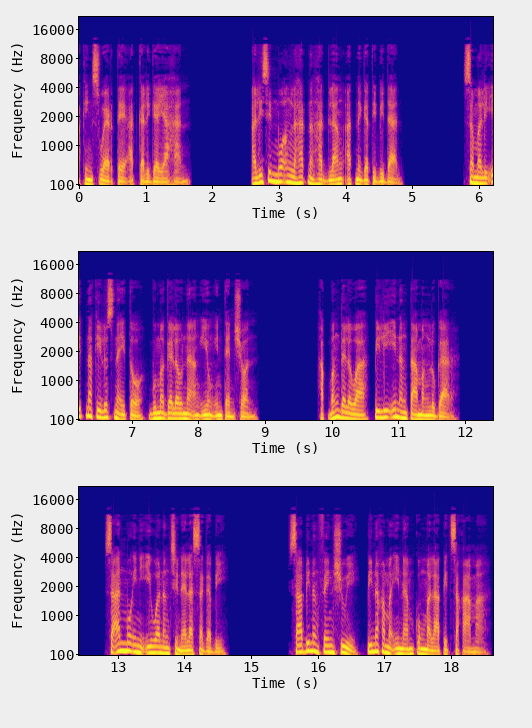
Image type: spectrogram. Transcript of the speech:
aking swerte at kaligayahan. Alisin mo ang lahat ng hadlang at negatibidad. Sa maliit na kilos na ito, gumagalaw na ang iyong intensyon. Hakbang dalawa, piliin ang tamang lugar. Saan mo iniiwan ang tsinelas sa gabi? Sabi ng Feng Shui, pinakamainam kung malapit sa kama.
